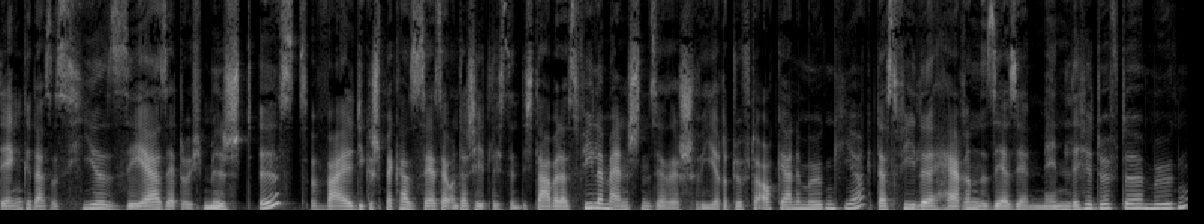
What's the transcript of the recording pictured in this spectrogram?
denke, dass es hier sehr, sehr durchmischt ist, weil die Geschmäcker sehr, sehr unterschiedlich sind. Ich glaube, dass viele Menschen sehr, sehr schwere Düfte auch gerne mögen hier, dass viele Herren sehr, sehr männliche Düfte mögen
